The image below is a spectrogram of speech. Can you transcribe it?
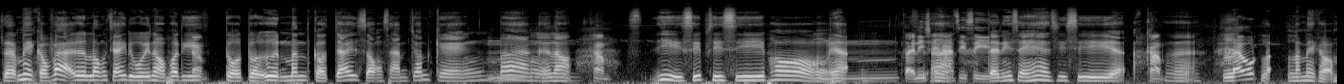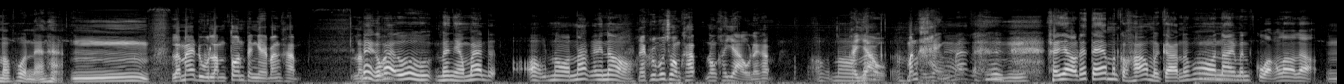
แต่แม่ก็ว่าเออลองใจดูเนาะพอดีครับตัวตัวอื่นมันก็ใจสองสามจ้อนแกงบ้างเนาะครับยี่สิบซีซีพ่องเนี่ยอืมแต่อันนี่ใช้อะ5 cc แต่นี่ใส่ห้าซีซีอะครับอ่าแล้วแล้วแล้วแม่ก็เอามาพ่นนั่นฮะอืมแล้วแม่ดูลำต้นเป็นไงบ้างครับลำต้นแม่ก็ว่าเออมันอย่างมาออกนอนนักไอ้เนาะในคุณผู้ชมครับลองเขย่านะครับ ออกนอนเขย่านักมันแข็งมากเลยอือหือเขย่าได้แต่มันก็ห้าวเหมือนกันนะเพราะว่าอืมในมันกวางเราแล้วอื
